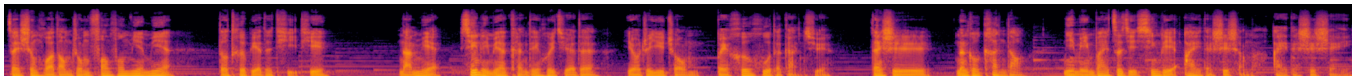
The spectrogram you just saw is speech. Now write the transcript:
在生活当中方方面面都特别的体贴，难免心里面肯定会觉得。有着一种被呵护的感觉，但是能够看到你明白自己心里爱的是什么，爱的是谁。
